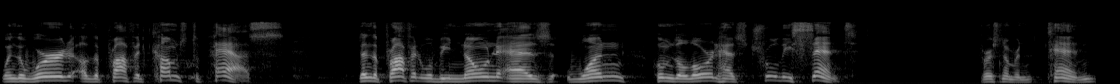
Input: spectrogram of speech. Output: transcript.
when the word of the prophet comes to pass, then the prophet will be known as one whom the Lord has truly sent. Verse number 10,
